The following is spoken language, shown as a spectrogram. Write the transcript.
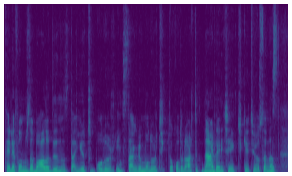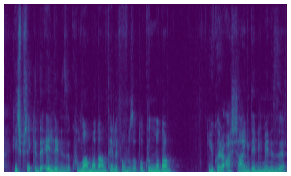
telefonunuza bağladığınızda YouTube olur, Instagram olur, TikTok olur artık nereden içerik tüketiyorsanız hiçbir şekilde ellerinizi kullanmadan, telefonunuza dokunmadan yukarı aşağı gidebilmenizi,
